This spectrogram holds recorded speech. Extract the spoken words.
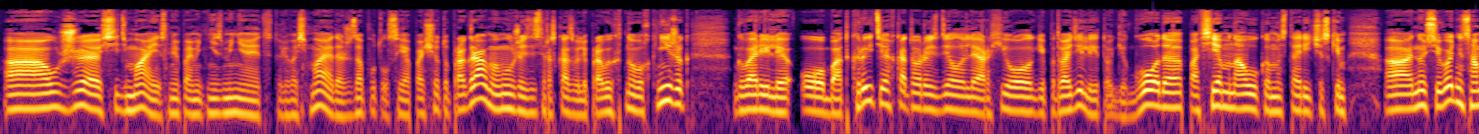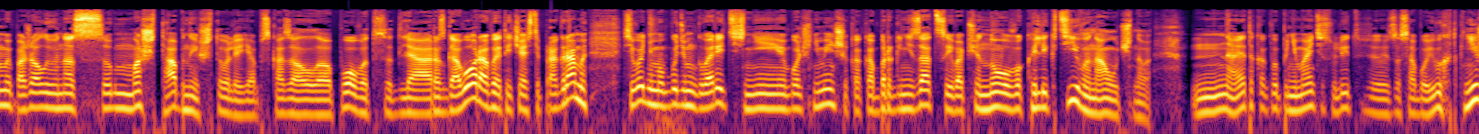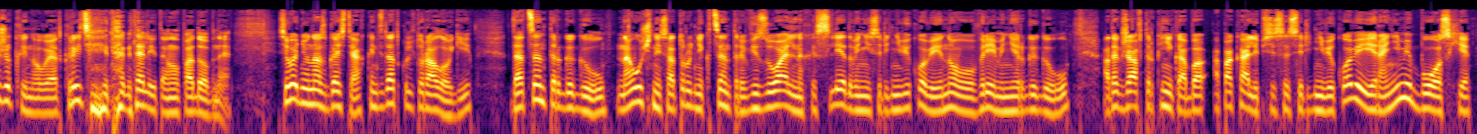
А, уже седьмая, если мне память не изменяет, то ли восьмая, даже запутался я по счету программы. Мы уже здесь рассказывали про выход новых книжек, говорили об открытиях, которые сделали археологи, подводили итоги года по всем наукам историческим. А, но сегодня самый, пожалуй, у нас масштаб масштабный, что ли, я бы сказал, повод для разговора в этой части программы. Сегодня мы будем говорить не больше, не меньше, как об организации вообще нового коллектива научного. А это, как вы понимаете, сулит э, за собой выход книжек, и новые открытия, и так далее, и тому подобное. Сегодня у нас в гостях кандидат культурологии, доцент РГГУ, научный сотрудник Центра визуальных исследований Средневековья и нового времени РГГУ, а также автор книг об апокалипсисе Средневековья Иерониме Босхе,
